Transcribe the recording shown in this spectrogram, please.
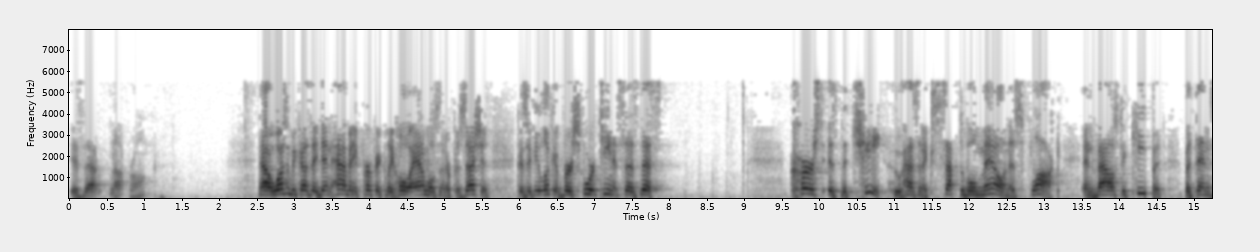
is that not wrong? Now, it wasn't because they didn't have any perfectly whole animals in their possession, because if you look at verse 14, it says this Cursed is the cheat who has an acceptable male in his flock and vows to keep it, but then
